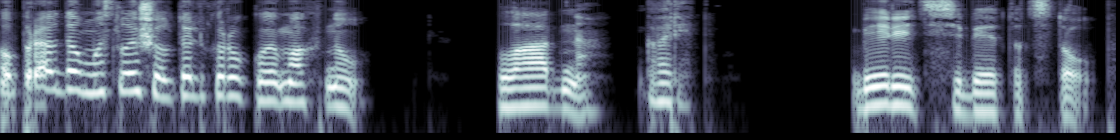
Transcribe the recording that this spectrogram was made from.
Управдом услышал, только рукой махнул. «Ладно», — говорит, — «берите себе этот столб».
